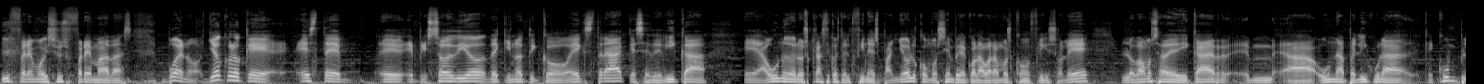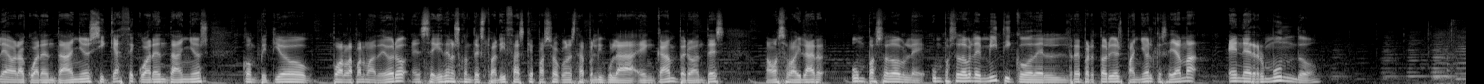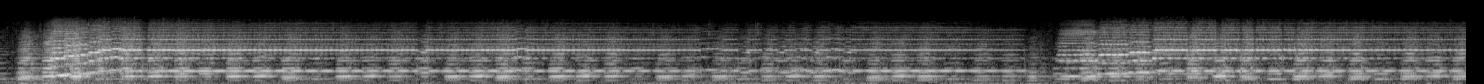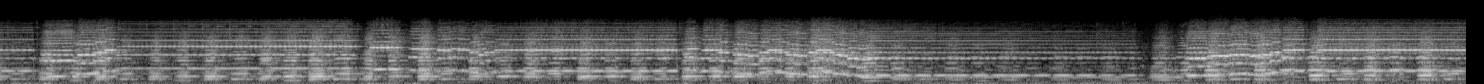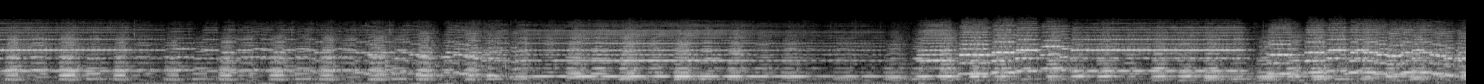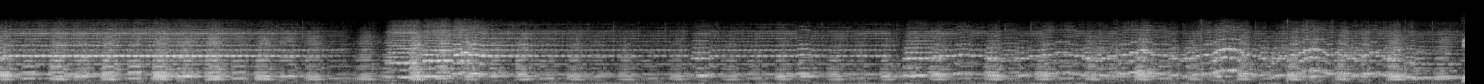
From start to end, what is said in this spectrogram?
y Fremo y sus fremadas. Bueno, yo creo que este eh, episodio de Quinótico Extra que se dedica eh, a uno de los clásicos del cine español, como siempre que colaboramos con Flixolé. Lo vamos a dedicar em, a una película que cumple ahora 40 años y que hace 40 años compitió por la Palma de Oro. Enseguida nos contextualizas qué pasó con esta película en Cannes, pero antes vamos a bailar un paso doble, un paso doble mítico del repertorio español que se llama Enermundo.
